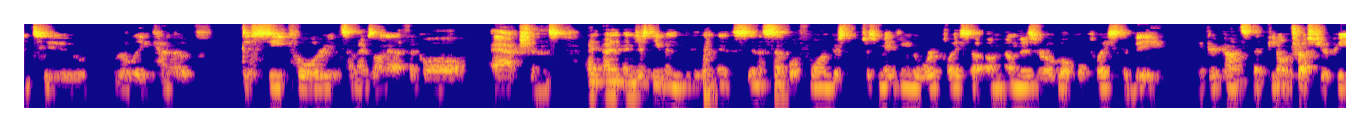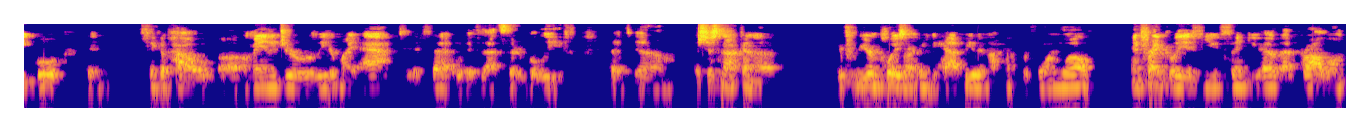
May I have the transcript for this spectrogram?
into really kind of deceitful or even sometimes unethical actions. And, and, and just even it's in a simple form just just making the workplace a, a miserable place to be. If you're constant if you don't trust your people then think of how uh, a manager or a leader might act if that if that's their belief. That um, it's just not going to if your employees aren't going to be happy, they're not going to perform well. And frankly, if you think you have that problem,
